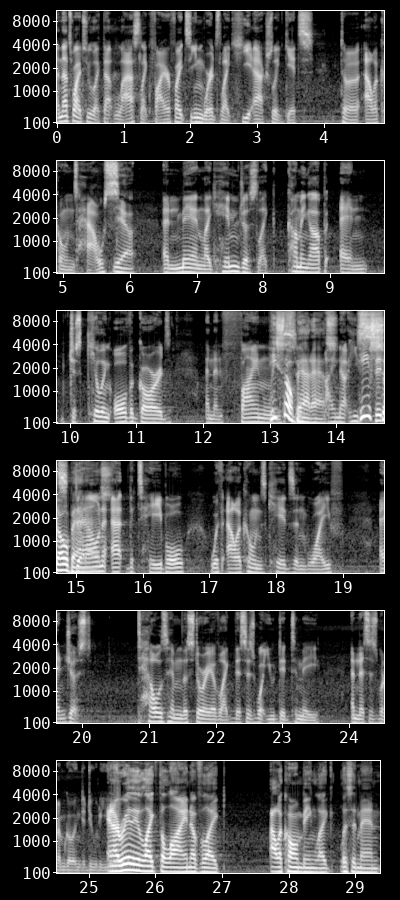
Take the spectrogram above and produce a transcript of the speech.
And that's why too, like that last like firefight scene where it's like he actually gets to Alicone's house. Yeah. And man, like him just like coming up and just killing all the guards, and then finally He's so sit- badass. I know he He's sits so badass. down at the table with Alicone's kids and wife, and just tells him the story of like this is what you did to me, and this is what I'm going to do to you. And I really like the line of like Alicone being like, "Listen, man,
